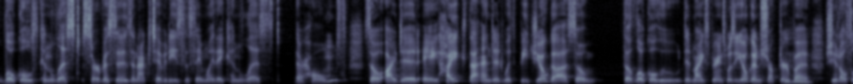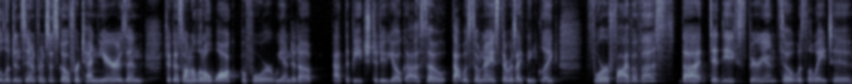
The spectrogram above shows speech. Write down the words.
locals can list services and activities the same way they can list their homes. So I did a hike that ended with beach yoga. So the local who did my experience was a yoga instructor, but mm-hmm. she had also lived in San Francisco for 10 years and took us on a little walk before we ended up at the beach to do yoga. So that was so nice. There was I think like four or five of us that did the experience. So it was the way to,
